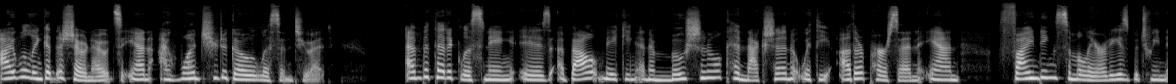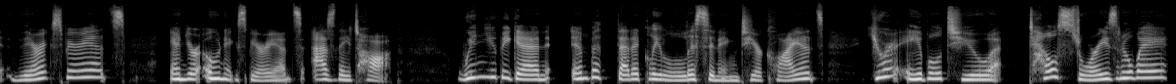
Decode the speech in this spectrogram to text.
I will link it in the show notes and I want you to go listen to it. Empathetic listening is about making an emotional connection with the other person and finding similarities between their experience and your own experience as they talk. When you begin empathetically listening to your clients, you're able to tell stories in a way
